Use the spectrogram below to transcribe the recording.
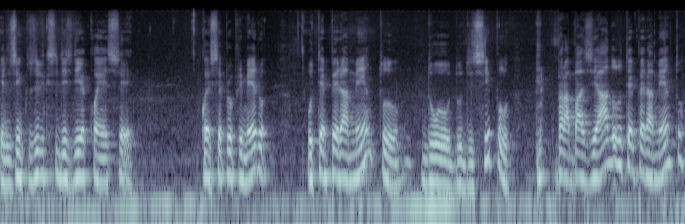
eles inclusive que se dizia conhecer, conhecer para o primeiro o temperamento do, do discípulo, para baseado no temperamento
